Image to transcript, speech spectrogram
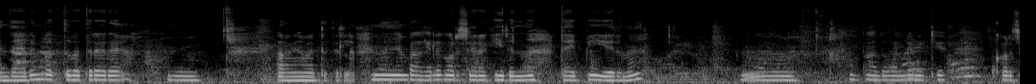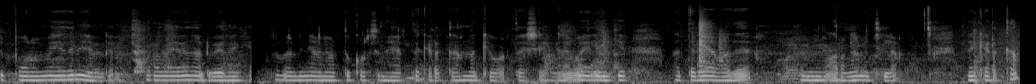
എന്തായാലും പത്ത് പത്തര വരെ ഇറങ്ങാൻ പറ്റത്തില്ല. ഇന്ന് ഞാൻ പകൽ കുറച്ച് നേരമൊക്കെ ഇരുന്ന് ടൈപ്പ് ചെയ്യുമായിരുന്നു അപ്പം അതുകൊണ്ട് എനിക്ക് കുറച്ച് പുറംവേദനയുണ്ട്. പുറംവേദന പുറം വേദന നടുവേദനയൊക്കെ. അതുകൊണ്ട് ഞാൻ ഓർത്ത് കുറച്ച് നേരത്തെ കിടക്കാമെന്നൊക്കെ ഓർത്ത്. പക്ഷേ എങ്ങനെ പോയാലും എനിക്ക് പത്തര ആവാതെ ഉം, ഉറങ്ങാൻ പറ്റില്ല. പിന്നെ കിടക്കാം.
